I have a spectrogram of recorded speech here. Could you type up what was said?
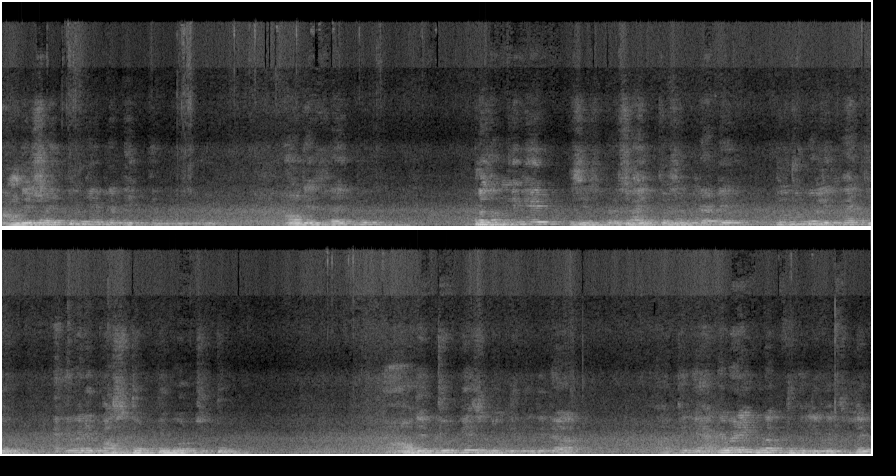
আমাদের সাহিত্য যে এটা ঠিক তেমন আমাদের সাহিত্য প্রথম দিকে বিশেষ করে সাহিত্য সম্রাটে দু দুটো লেখাই তো একেবারে বাস্তব বিবর্জিত আমাদের দুর্গেশ নন্দিনী যেটা তিনি একেবারেই গোড়ার থেকে লিখেছিলেন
